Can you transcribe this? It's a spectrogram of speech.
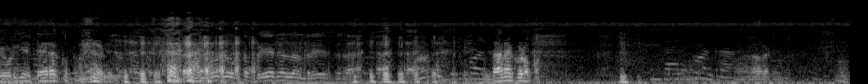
ಹುಡುಗಿ ಡೈರೆಕ್ಟ್ ನೋಡಿ ದಾರ ಕೊಡಪ್ಪ ದಾರ ಕೊಡು. ಹ್ಮ್.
